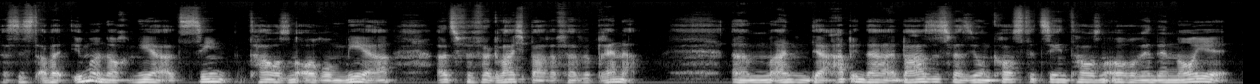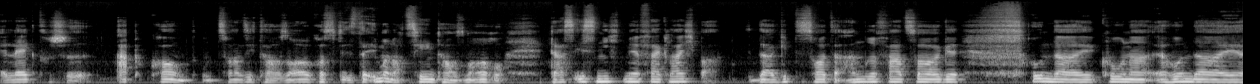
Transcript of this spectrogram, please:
Das ist aber immer noch mehr als 10.000 Euro mehr als für vergleichbare Verbrenner. Ähm, der Ab in der Basisversion kostet 10.000 Euro. Wenn der neue elektrische abkommt und 20.000 Euro kostet, ist er immer noch 10.000 Euro. Das ist nicht mehr vergleichbar. Da gibt es heute andere Fahrzeuge, Hyundai, Kona, äh, Hyundai, äh,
